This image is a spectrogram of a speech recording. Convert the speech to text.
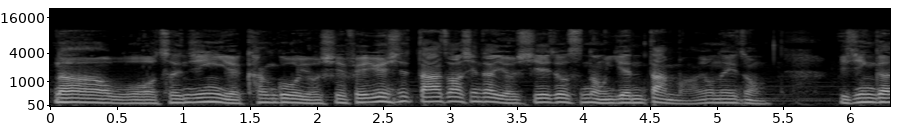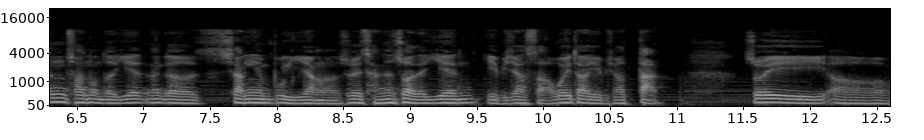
那我曾经也看过有些飞，因为大家知道现在有些就是那种烟弹嘛，用那种已经跟传统的烟那个香烟不一样了，所以产生出来的烟也比较少，味道也比较淡。所以呃，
